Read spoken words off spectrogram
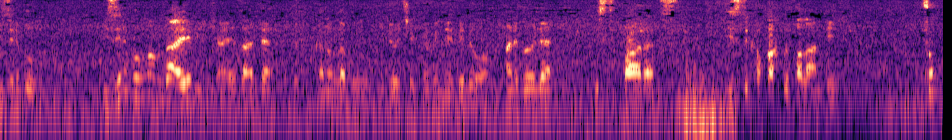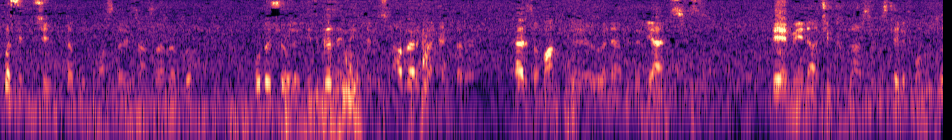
izini buldum. İzini bulmam da ayrı bir hikaye. Zaten YouTube kanalına bu videoyu çekmemin nedeni o. Hani böyle istihbarat, gizli kapaklı falan değil. Çok basit bir şekilde buldum aslında Reza Zarrab'ı. O da şöyle, biz gazeteciler haber kaynakları her zaman e, önemlidir. Yani siz DM'ni açık tutarsanız, telefonunuzu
